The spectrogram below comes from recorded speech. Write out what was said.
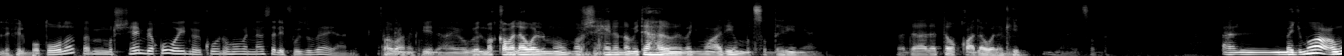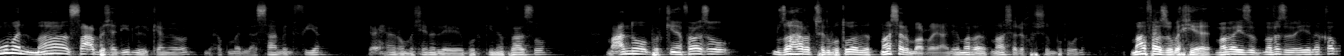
اللي في البطولة فمن المرشحين بقوة إنه يكونوا هم الناس اللي يفوزوا بها يعني. طبعا. أكيد. وبالمقام الأول مو- مرشحين إنهم يتأهلوا من المجموعة دي ومتصدرين يعني. فده ده التوقع الأول أكيد ما يتصدر. المجموعة عموما ما صعبة شديد للكاميرون بحكم الأسامي اللي فيها. يعني إحنا لو مشينا لبوركينا فاسو. مع إنه بوركينا فاسو ظهرت في البطولة ل 12 مرة يعني دي المره 12 يخشوا البطولة. ما فازوا بأي ما فازوا ما فازوا بأي لقب.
